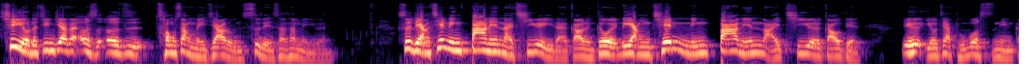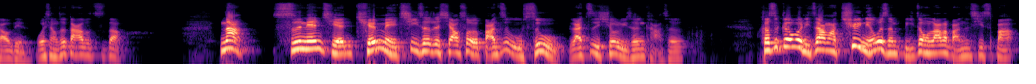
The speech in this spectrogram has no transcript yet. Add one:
汽油的均价在二十二日冲上每加仑四点三三美元，是两千零八年来七月以来高点。各位，两千零八年来七月的高点，因为油价突破十年高点，我想这大家都知道。那十年前，全美汽车的销售有百分之五十五来自修理车跟卡车，可是各位你知道吗？去年为什么比重拉到百分之七十八？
